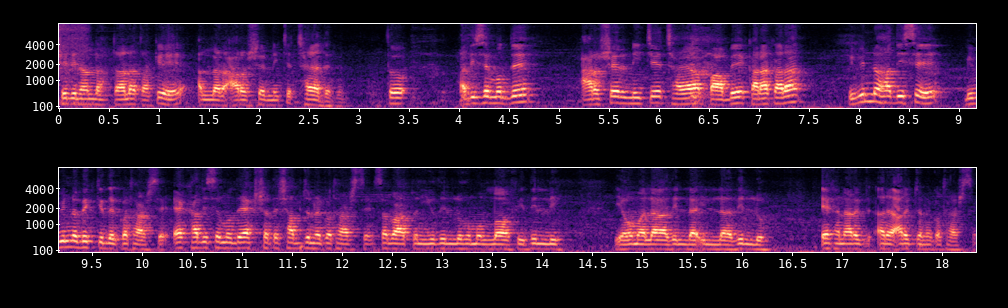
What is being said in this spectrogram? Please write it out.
সেদিন আল্লাহ তালা তাকে আল্লাহর আরসের নিচে ছায়া দেবেন। তো হাদিসের মধ্যে আরসের নিচে ছায়া পাবে কারা কারা? বিভিন্ন হাদিসে বিভিন্ন ব্যক্তিদের কথা আসছে। এক হাদিসের মধ্যে একসাথে সাতজনের কথা আসছে। সাবাতুন দিল্লি ইয়মালা ইল্লা দিল্লু এখানে আরেক আরেকজনের কথা আসছে।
